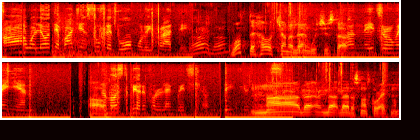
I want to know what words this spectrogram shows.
Aoleo, te bagi în sufletul omului, frate. Da, da. What the hell kind of language is that? And it's Romanian. Oh, the okay. most beautiful language. Nah, that, that, that is not correct, man.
